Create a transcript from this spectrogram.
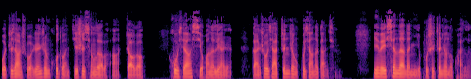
我只想说，人生苦短，及时行乐吧啊，找个互相喜欢的恋人。感受一下真正互相的感情，因为现在的你不是真正的快乐，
